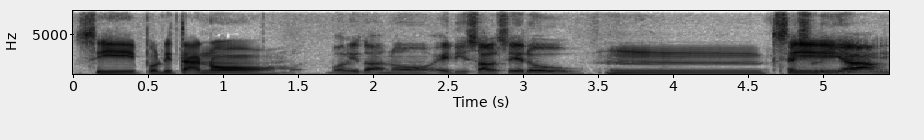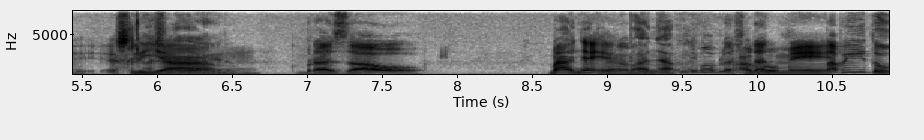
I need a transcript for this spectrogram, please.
Si Politano, Radu, Politano, Edi Salcedo, hmm, si. Ashley Young. Brazao. Banyak ya. Banyak. 15 dan Agome. tapi itu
